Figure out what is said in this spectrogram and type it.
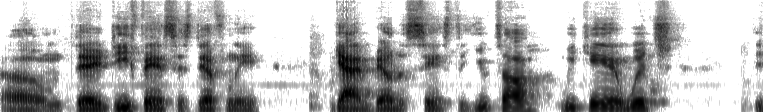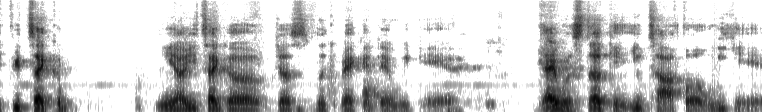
um, their defense has definitely gotten better since the Utah weekend, which if you take a you know, you take a just look back at that weekend, they were stuck in Utah for a weekend.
